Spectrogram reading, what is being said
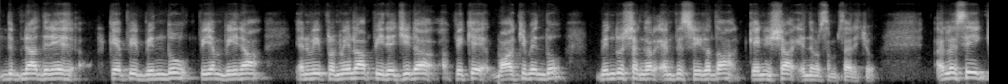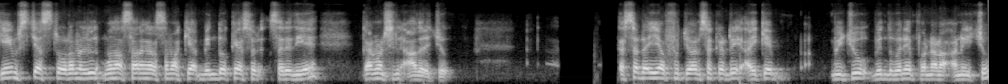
Dibna Dinesh K P Bindu P M Beena N V Prameela P Rajitha P K Bhagyabindu Bindu Shankar N P Sreelatha K Nisha എന്നിവർ സംസാരിച്ചു. L I C games chess tournament മൂന്നാം സ്ഥാനം കരസ്ഥമാക്കിയ ബിന്ദു കെ സരിതിയെ കൺവെൻഷനിൽ ആദരിച്ചു. S I F joint secretary I K Biju ബിന്ദുവിനെ പൊന്നാട അണിയിച്ചു.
